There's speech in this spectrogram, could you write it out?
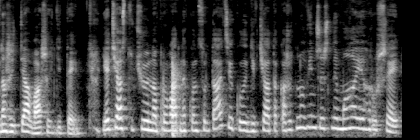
На життя ваших дітей. Я часто чую на приватних консультаціях, коли дівчата кажуть, ну він же ж не має грошей.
